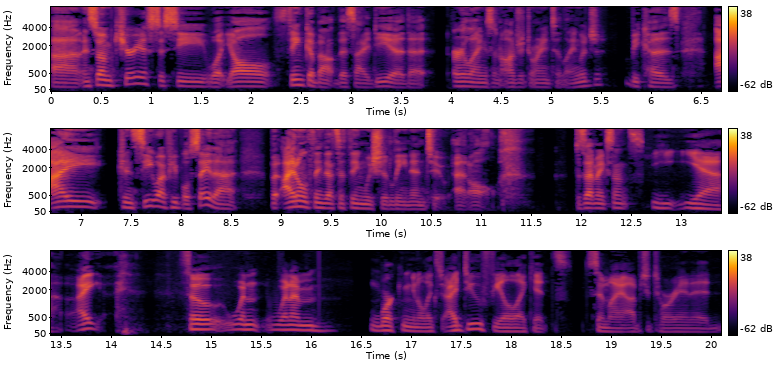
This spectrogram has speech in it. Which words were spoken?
Uh, and so i'm curious to see what y'all think about this idea that Erlang is an object oriented language because I can see why people say that, but I don't think that's a thing we should lean into at all. Does that make sense? Yeah, I. So when when I'm working in Elixir, I do feel like it's semi object oriented,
